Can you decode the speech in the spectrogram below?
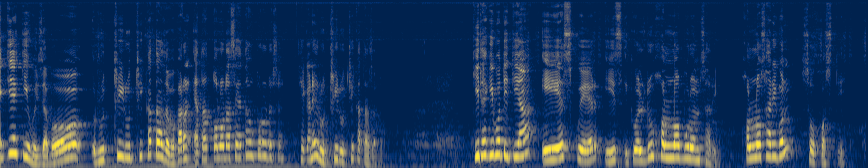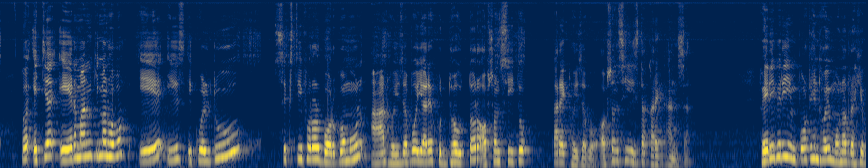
এতিয়া কি হৈ যাব? ৰুট থ্ৰী ৰুট থ্ৰী কাটা যাব কাৰণ এটা তলত আছে এটা ওপৰত আছে সেইকাৰণে ৰুট থ্ৰী ৰুট থ্ৰী কাটা যাব। কি থাকিব তেতিয়া? A square is equal to ষোল্ল পূৰণ চাৰি ষোল্ল চাৰি গুণ চৌষষ্ঠি। তো এতিয়া এৰ মান কিমান হ'ব? A is equal to sixty ফ'ৰৰ বৰ্গমূল আঠ হৈ যাব ইয়াৰে শুদ্ধ উত্তৰ অপশ্যন চিটো কাৰেক্ট হৈ যাব। Option C is the correct answer. Very very important হয় মনত ৰাখিব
